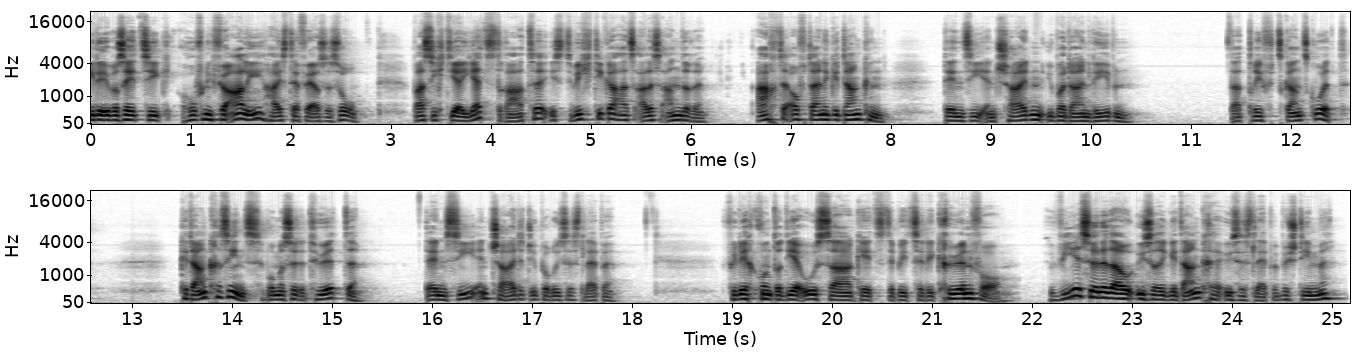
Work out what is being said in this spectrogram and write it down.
In der Übersetzung Hoffentlich für alle heißt der Verse so. Was ich dir jetzt rate, ist wichtiger als alles andere. Achte auf deine Gedanken, denn sie entscheiden über dein Leben. Da trifft's ganz gut. Gedanken sind's, wo man hüten hüten, denn sie entscheidet über unser Leben. Vielleicht kommt dir diese Aussage jetzt ein bisschen kühn vor. Wie sollen auch unsere Gedanken unser Leben bestimmen?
